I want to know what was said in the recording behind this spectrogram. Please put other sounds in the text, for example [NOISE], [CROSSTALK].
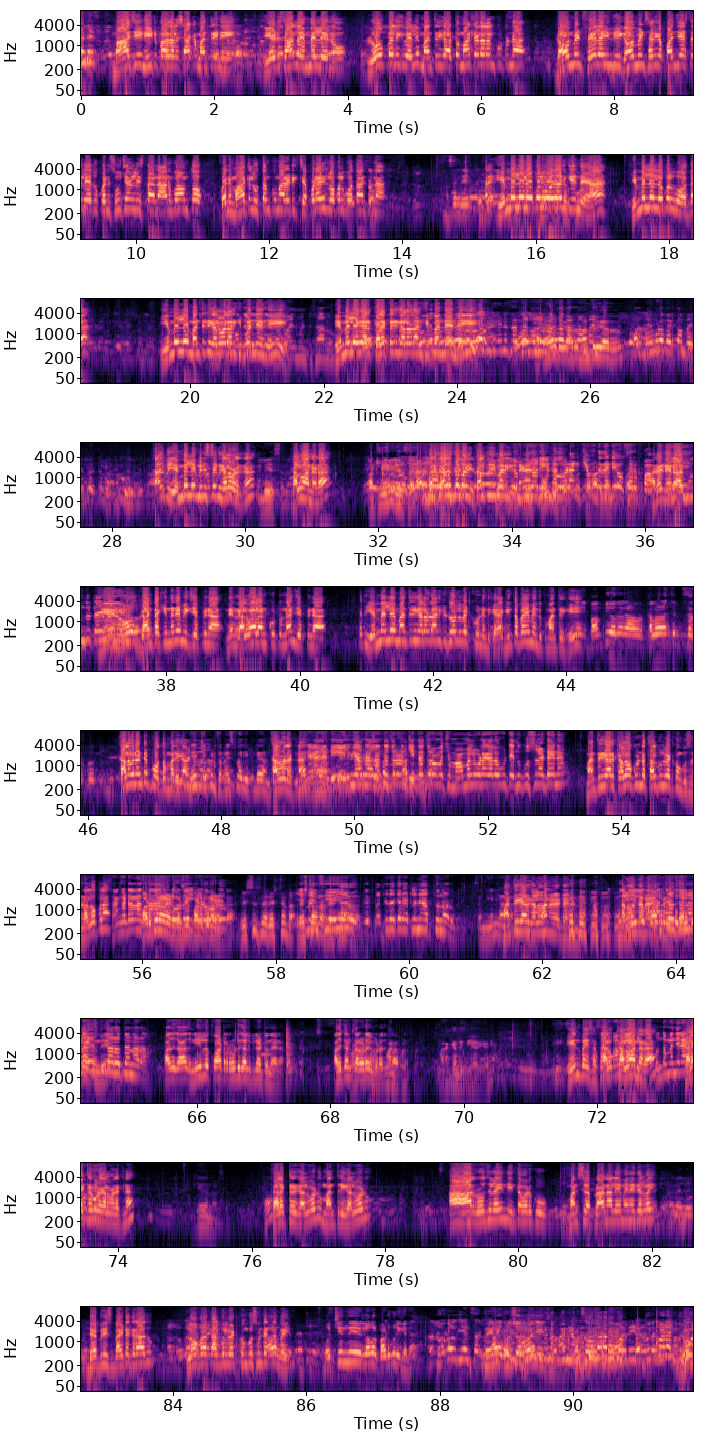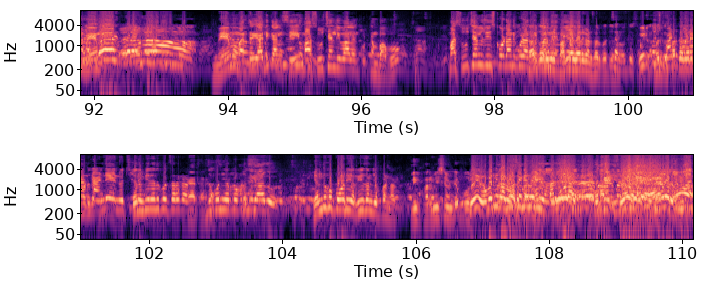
మాజీ నీటిపారుదల శాఖ మంత్రిని ఏడు సార్లు ఎమ్మెల్యేను లోపలికి వెళ్ళి మంత్రి గారితో మాట్లాడాలనుకుంటున్నా. గవర్నమెంట్ ఫెయిల్ అయింది గవర్నమెంట్ సరిగా పనిచేస్తలేదు కొన్ని సూచనలు ఇస్తా నా అనుభవంతో కొన్ని మాటలు ఉత్తమ్ కుమార్ రెడ్డికి చెప్పడానికి లోపలికి పోతా అంటున్నా. అరే ఎమ్మెల్యే లోపలికి పోవడానికి ఏందయ్యా ఎమ్మెల్యే లోపలికి పోవద్దా? ఎమ్మెల్యే మంత్రిని కలవడానికి ఇబ్బంది ఏంది? ఎమ్మెల్యే గారు కలెక్టర్ కలవడానికి ఇబ్బంది ఏంది? కాదు ఎమ్మెల్యే మినిస్టర్ని కలవడనా? లేదు సార్. కలవా అన్నాడా అట్లా ఏం లేదు సార్. మరి కలుస్తా మరి తలుపు తీయి మరి అరే నేను నేను గంట కిందనే మీకు చెప్పిన నేను కలవాలనుకుంటున్నా అని చెప్పిన. అయితే ఎమ్మెల్యే మంత్రిని కలవడానికి డోర్లు పెట్టుకుంటుంది కదా ఇంత భయం ఎందుకు మంత్రికి? కలవనంటే పోతాం మరి కలవడట్నా వచ్చి మమ్మల్ని కూడా కలవకుంటే ఎందుకు కూర్చున్నట్టు ఆయన? మంత్రి గారు కలవకుండా తలుపులు పెట్టుకొని కూర్చున్నాడు లోపల? ప్రతి దగ్గర అట్లనే ఆపుతున్నారు. మంత్రి గారు కలవన్నాడట [LAUGHS] అది కాదు నీళ్ళు క్వార్టర్ రోడ్డు కలిపినట్టుంది ఆయన. అది కానీ కలవడం ఇప్పుడు మనకెందుకు కానీ? ఏం భయ సార్? కలవ కలవ అన్నారా కొంతమంది కలెక్టర్ కూడా కలవడట్నా? కలెక్టర్ కలవడు మంత్రి కలవడు. ఆ ఆరు రోజులైంది ఇంతవరకు మనుషుల ప్రాణాలు ఏమైనా తెలివై? డెబ్రిస్ బయటకు రాదు. లోపల తలుపులు పెట్టుకొని కూర్చుంటే ఎట్లా భయ్? వచ్చింది లోపల పడుకుని మేము మంత్రి గారిని కలిసి మా సూచనలు ఇవ్వాలనుకుంటున్నాం బాబు. మా సూచనలు తీసుకోవడానికి కూడా అంత ఇబ్బంది ఏంది? కాదు. ఎందుకు పోనీ? రీజన్ చెప్పండి నాకు. మీకు పర్మిషన్ ఉంటే ఏ, ఎవరిని కలవాలి? ఒక-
